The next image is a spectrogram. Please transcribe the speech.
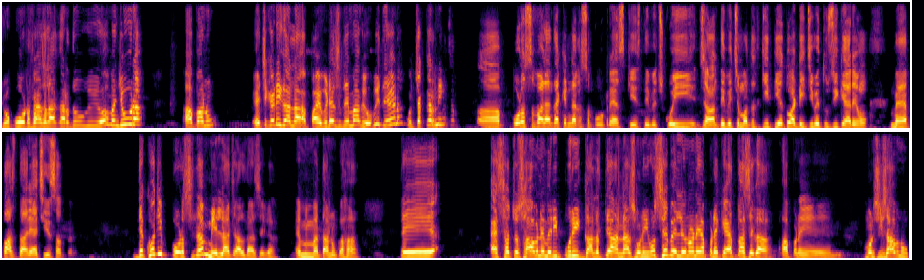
ਜੋ ਕੋਰਟ ਫੈਸਲਾ ਕਰ ਦੂਗੀ ਉਹ ਮਨਜ਼ੂਰ ਆ। ਆਪਾਂ ਨੂੰ ਇਹ ਚ ਕਿਹੜੀ ਗੱਲ ਆ? ਆਪਾਂ ਐਵੀਡੈਂਸ ਦੇਵਾਂਗੇ ਉਹ ਵੀ ਦੇਣ ਕੋਈ ਚੱਕਰ ਨਹੀਂ। ਅਹ ਪੁਲਿਸ ਵਾਲਿਆਂ ਦਾ ਕਿੰਨਾ ਕੁ ਸਪੋਰਟ ਰਿਹਾ ਇਸ ਕੇਸ ਦੇ ਵਿੱਚ? ਕੋਈ ਜਾਣ ਦੇ ਵਿੱਚ ਮਦਦ ਕੀਤੀ ਹੈ ਤੁਹਾਡੀ ਜਿਵੇਂ ਤੁਸੀਂ ਕਹਿ ਰਹੇ ਹੋ? ਮੈਂ ਭੱਜਦਾ ਰਿਹਾ 6-7 ਦਿਨ। ਦੇਖੋ ਜੀ ਪੁਲਿਸ ਦਾ ਮੇਲਾ ਚੱਲਦਾ ਸੀਗਾ। ਐਵੇਂ ਮੈਂ ਤੁਹਾਨੂੰ ਕਹਾ। ਤੇ ਐਸਐਚਓ ਸਾਹਿਬ ਨੇ ਮੇਰੀ ਪੂਰੀ ਗੱਲ ਧਿਆਨ ਨਾਲ ਸੁਣੀ। ਉਸੇ ਵੇਲੇ ਉਹਨਾਂ ਨੇ ਆਪਣੇ ਕਹਿਤਾ ਸੀਗਾ, ਆਪਣੇ ਮੁਨਸ਼ੀ ਸਾਹਿਬ ਨੂੰ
